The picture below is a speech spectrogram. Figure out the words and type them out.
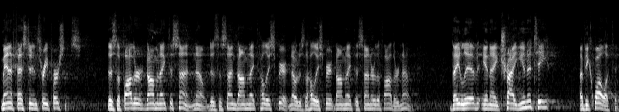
manifested in three persons. Does the Father dominate the Son? No. Does the Son dominate the Holy Spirit? No. Does the Holy Spirit dominate the Son or the Father? No. They live in a triunity of equality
